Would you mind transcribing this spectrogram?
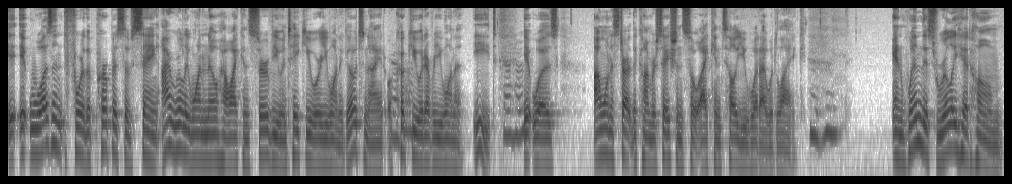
it, wasn't for the purpose of saying, I really want to know how I can serve you and take you where you want to go tonight or uh-huh. cook you whatever you want to eat. Uh-huh. It was, I want to start the conversation so I can tell you what I would like. Mm-hmm. And when this really hit home,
